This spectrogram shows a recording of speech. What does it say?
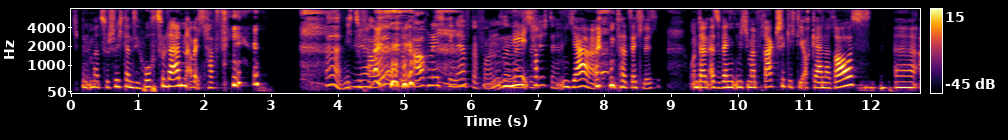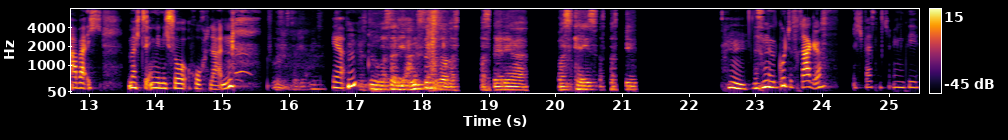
Ich bin immer zu schüchtern, sie hochzuladen, aber ich habe sie. Ah, nicht zu ja. faul und auch nicht genervt davon, sondern nee, zu schüchtern. Ja, tatsächlich. Und dann, also wenn mich jemand fragt, schicke ich die auch gerne raus, äh, aber ich möchte sie irgendwie nicht so hochladen. Was ist da die Angst? Ja. Hm? Weißt du, was da die Angst ist oder was, was wäre der Worst Case, was passiert? Hm, das ist eine gute Frage. Ich weiß nicht, irgendwie.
